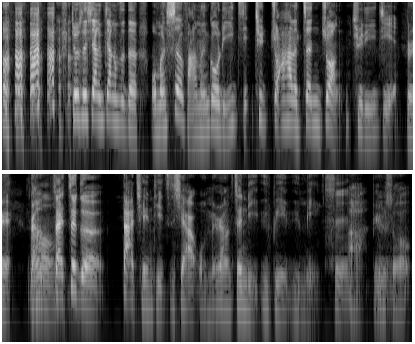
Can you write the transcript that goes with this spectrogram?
就是像这样子的，我们设法能够理解，去抓他的症状，去理解。对，然后在这个。大前提之下，我们让真理愈辩愈明。是啊，比如说，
